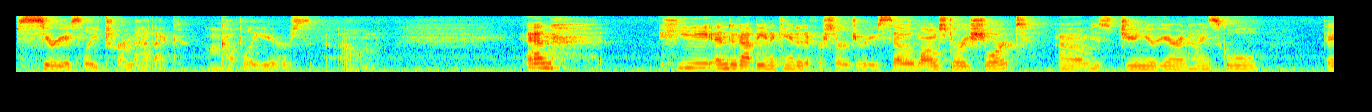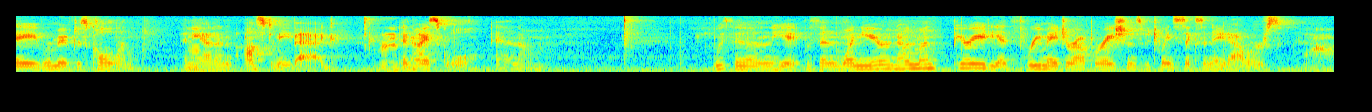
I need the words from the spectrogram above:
seriously traumatic. Couple of years, um, and he ended up being a candidate for surgery. So long story short, um, his junior year in high school, they removed his colon, and he had an ostomy bag. Right. in high school, and um, within he within one year, nine month period, he had three major operations between six and eight hours wow.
